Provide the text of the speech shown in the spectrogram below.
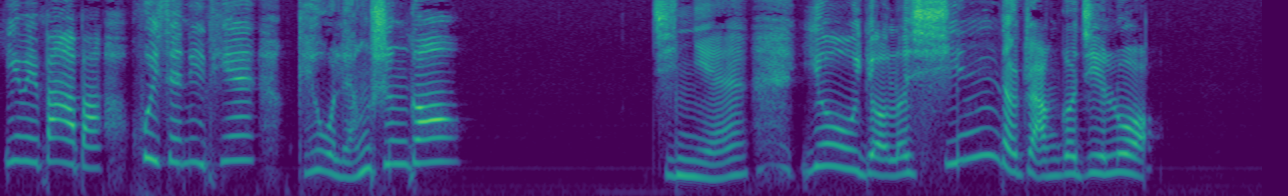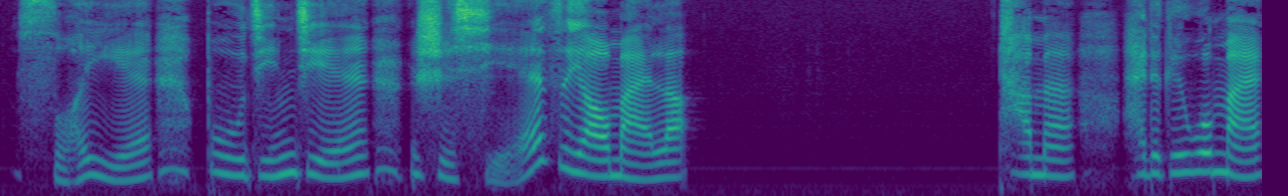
因为爸爸会在那天给我量身高。今年又有了新的长个记录。所以，不仅仅是鞋子要买了，他们还得给我买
